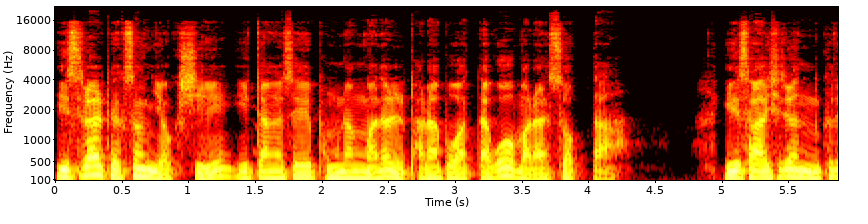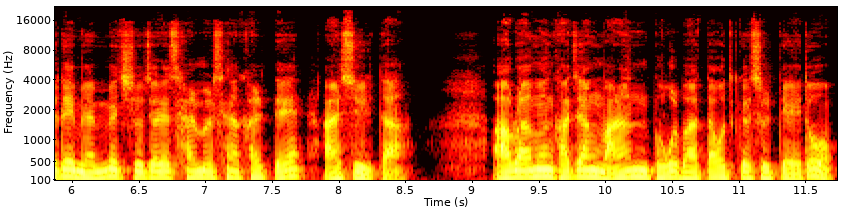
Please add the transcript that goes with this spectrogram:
이스라엘 백성 역시 이 땅에서의 복락만을 바라보았다고 말할 수 없다. 이 사실은 그들의 몇몇 지도자의 삶을 생각할 때 알 수 있다. 아브라함은 가장 많은 복을 받았다고 느꼈을 때에도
